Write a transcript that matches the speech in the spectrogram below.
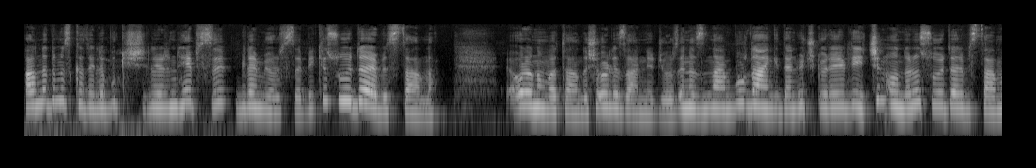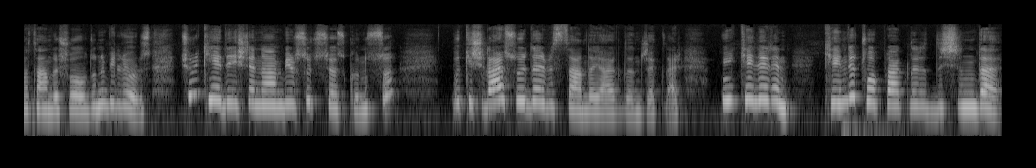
anladığımız kadarıyla bu kişilerin hepsi bilemiyoruz tabii ki Suudi Arabistanlı oranın vatandaşı öyle zannediyoruz. En azından buradan giden üç görevli için onların Suudi Arabistan vatandaşı olduğunu biliyoruz. Türkiye'de işlenen bir suç söz konusu. Bu kişiler Suudi Arabistan'da yargılanacaklar. Ülkelerin kendi toprakları dışında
